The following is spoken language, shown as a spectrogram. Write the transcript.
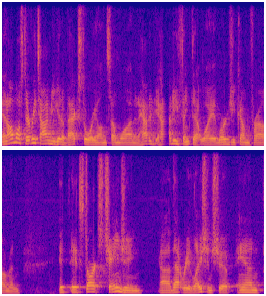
and almost every time you get a backstory on someone, and how did you, how do you think that way, and where did you come from, and it it starts changing uh, that relationship and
